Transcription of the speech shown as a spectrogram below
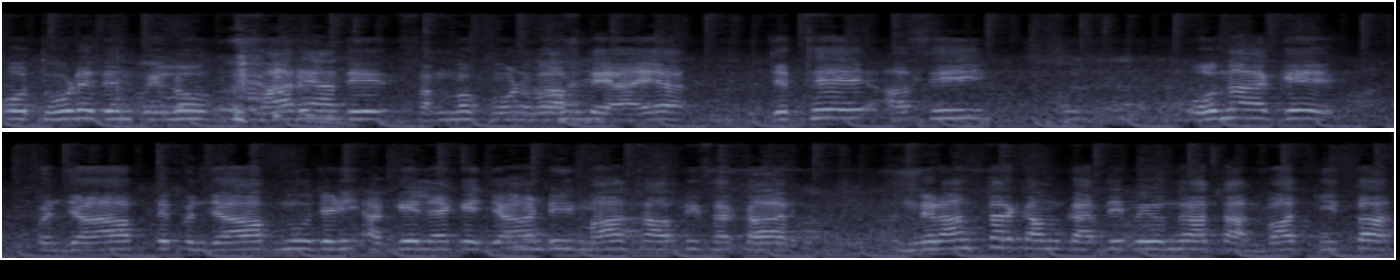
ਉਹ ਥੋੜੇ ਦਿਨ ਪਹਿਲਾਂ ਸਾਰਿਆਂ ਦੇ ਸਨਮੁਖ ਹੋਣ ਵਾਸਤੇ ਆਏ ਆ। ਜਿੱਥੇ ਅਸੀਂ ਉਹਨਾਂ ਅੱਗੇ ਪੰਜਾਬ ਤੇ ਪੰਜਾਬ ਨੂੰ ਜਿਹੜੀ ਅੱਗੇ ਲੈ ਕੇ ਜਾਣ ਦੀ ਮਾਨ ਸਾਹਿਬ ਦੀ ਸਰਕਾਰ ਨਿਰੰਤਰ ਕੰਮ ਕਰਦੀ ਪਈ, ਉਹਨਾਂ ਦਾ ਧੰਨਵਾਦ ਕੀਤਾ।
